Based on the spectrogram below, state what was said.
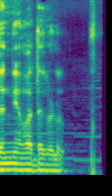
ಧನ್ಯವಾದಗಳು.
